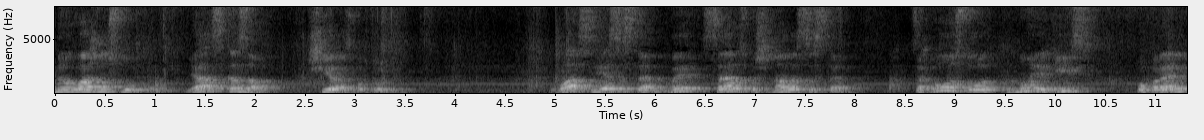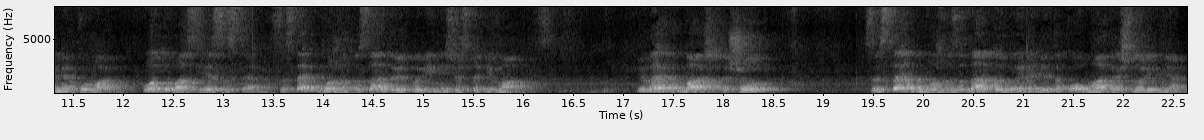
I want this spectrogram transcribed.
неуважно слухали. Я сказав, ще раз повторюю. У вас є система. Ми все розпочинали з системи. Це просто от, ну, якісь попередні міркування. От у вас є система. В системі можна поставити відповідність ось такі матриці. І легко бачити, що систему можна задати у вигляді такого матричного рівняння.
